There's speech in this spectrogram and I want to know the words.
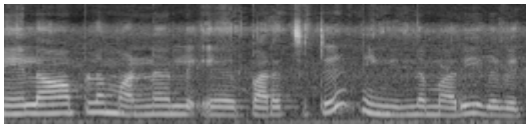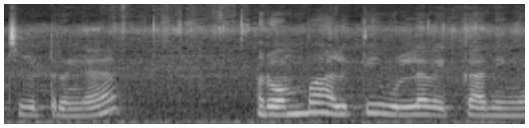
மேலாப்பில் மண்ணை பறைச்சிட்டு நீங்கள் இந்த மாதிரி இதை வச்சு விட்டுருங்க. ரொம்ப அழுத்தி உள்ளே வைக்காதீங்க.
